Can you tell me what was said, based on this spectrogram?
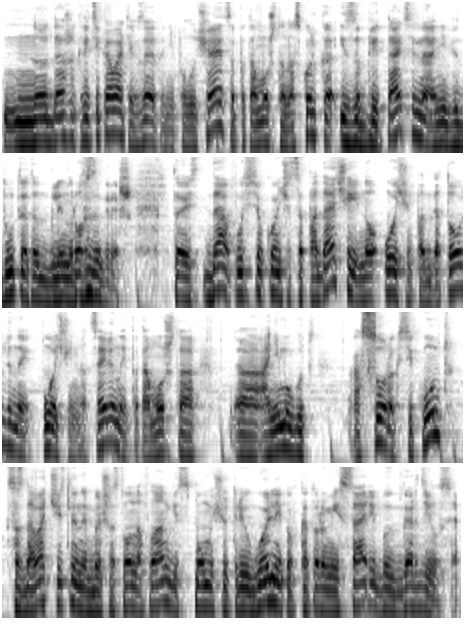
Но даже критиковать их за это не получается, потому что насколько изобретательно они ведут этот, блин, розыгрыш. То есть, да, пусть все кончится подачей, но очень подготовленной, очень нацеленной, потому что э, они могут 40 секунд создавать численное большинство на фланге с помощью треугольников, которыми Исари бы гордился.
